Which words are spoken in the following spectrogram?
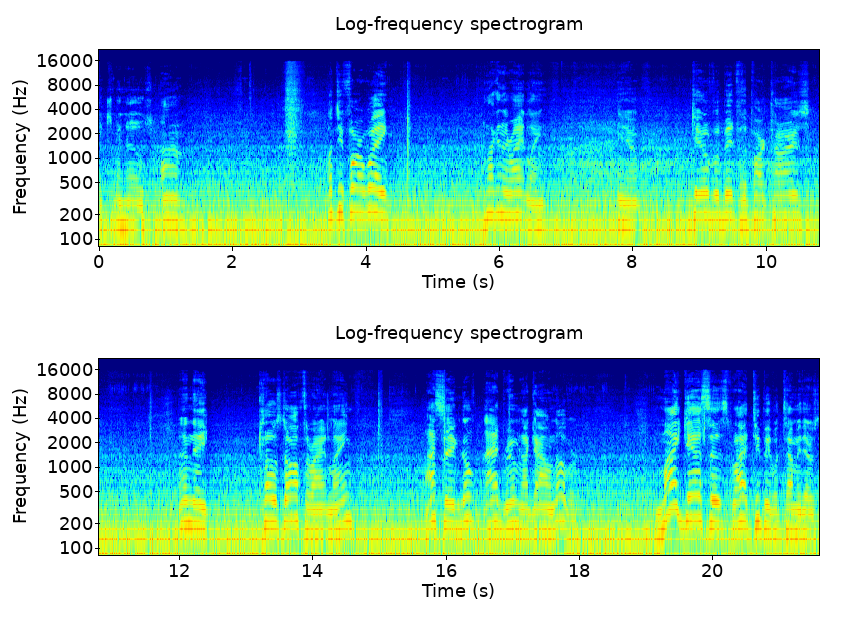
It's my nose. Um, not too far away. I'm not in the right lane. You know, get over a bit for the parked cars. Then they closed off the right lane. I signaled, I had room, and I got on over. My guess is, well, I had two people tell me there was,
